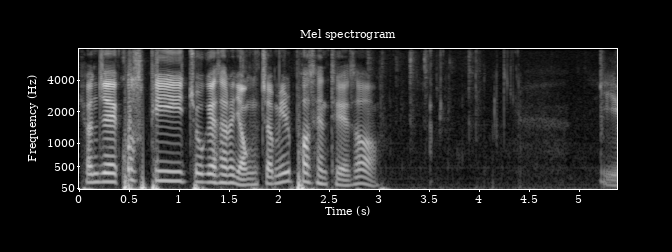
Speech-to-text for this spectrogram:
현재 코스피 쪽에서는 0.1%에서 이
